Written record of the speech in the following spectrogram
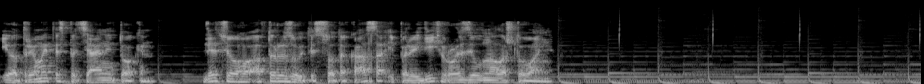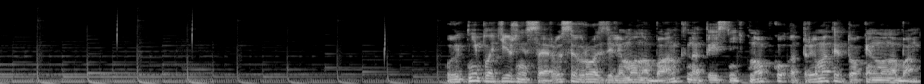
і отримайте спеціальний токен. Для цього авторизуйтесь Сотакаса і перейдіть в розділ налаштування. У вікні Платіжні сервіси в розділі Monobank натисніть кнопку Отримати токен Monobank.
